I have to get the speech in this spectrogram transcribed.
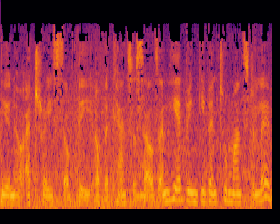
you know, a trace of the of the cancer cells, and he had been given two months to live,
